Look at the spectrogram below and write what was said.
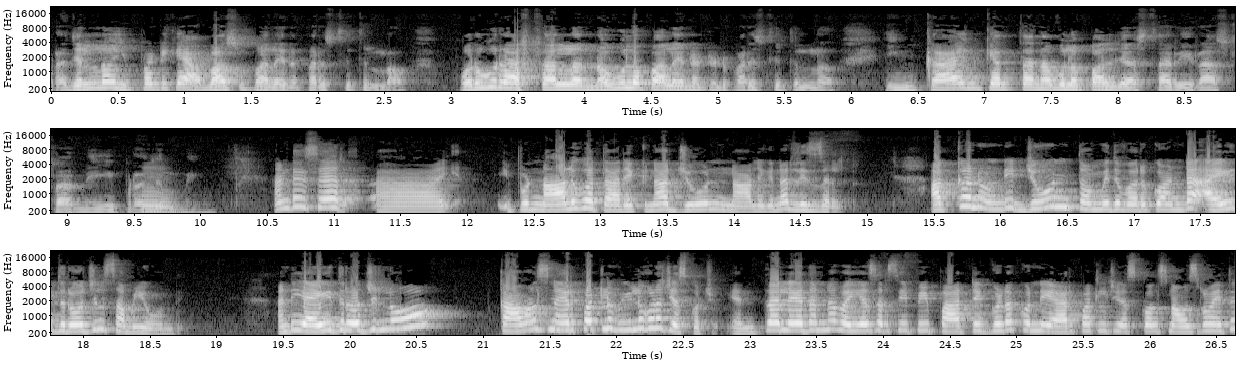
ప్రజల్లో ఇప్పటికే అబాసు పాలైన పరిస్థితుల్లో పొరుగు రాష్ట్రాల్లో నవ్వుల పాలైనటువంటి పరిస్థితుల్లో ఇంకా ఇంకెంత నవ్వుల పాలు చేస్తారు ఈ రాష్ట్రాన్ని ఈ ప్రజల్ని? అంటే సార్ ఇప్పుడు నాలుగో తారీఖున జూన్ నాలుగున రిజల్ట్. అక్కడ నుండి జూన్ తొమ్మిది వరకు అంటే ఐదు రోజుల సమయం ఉంది. అంటే ఈ ఐదు రోజుల్లో కావాల్సిన ఏర్పాట్లు వీళ్ళు కూడా చేసుకోవచ్చు. ఎంత లేదన్నా వైఎస్ఆర్సీపీ పార్టీకి కూడా కొన్ని ఏర్పాట్లు చేసుకోవాల్సిన అవసరం అయితే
